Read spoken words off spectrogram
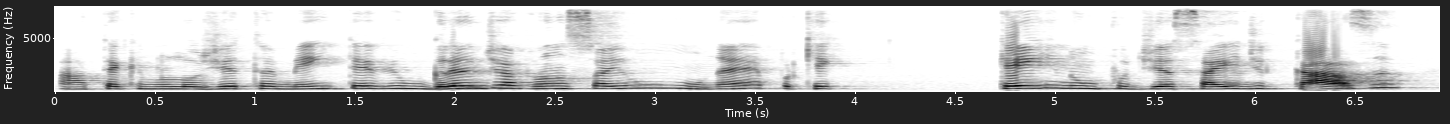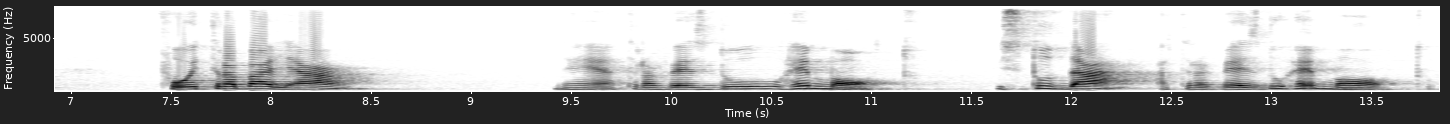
a tecnologia também teve um grande avanço aí, um, né? Porque quem não podia sair de casa foi trabalhar né, através do remoto, estudar através do remoto.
